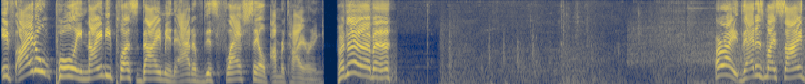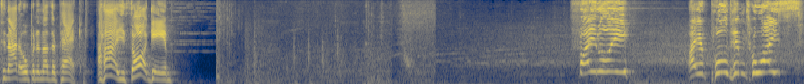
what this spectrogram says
If I don't pull a 90 plus diamond out of this flash sale, I'm retiring. All right, that is my sign to not open another pack. Aha, you thought, game. Finally! I have pulled him twice!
